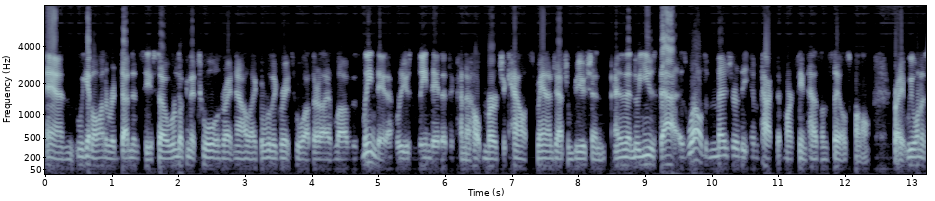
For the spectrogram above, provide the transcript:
And we get a lot of redundancy. So we're looking at tools right now, like a really great tool out there that I love is Lean Data. We're using Lean Data to kind of help merge accounts, manage attribution. And then we use that as well to measure the impact that marketing has on sales funnel, right? We want to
